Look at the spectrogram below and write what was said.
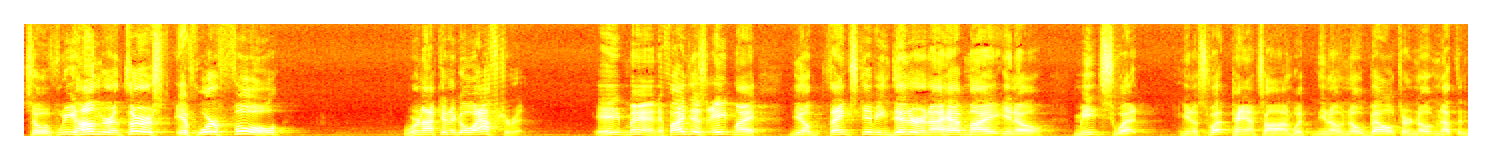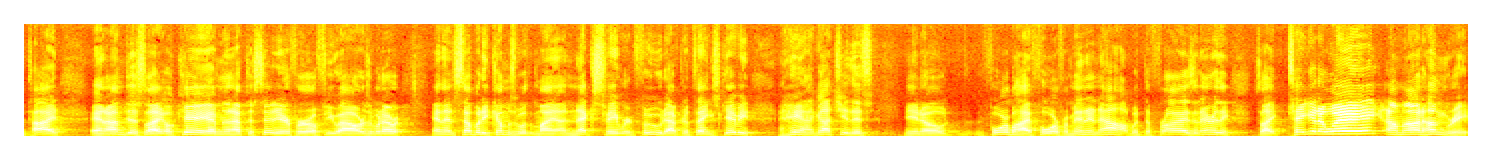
So if we hunger and thirst, if we're full, we're not going to go after it. Amen. If I just ate my, you know, Thanksgiving dinner and I have my, you know, meat sweat, you know, sweatpants on with, you know, no belt or no nothing tied, and I'm just like, okay, I'm gonna have to sit here for a few hours or whatever. And then somebody comes with my uh, next favorite food after Thanksgiving. Hey, I got you this, you know, four by four from In-N-Out with the fries and everything. It's like, take it away. I'm not hungry.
